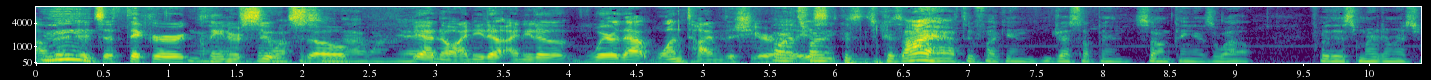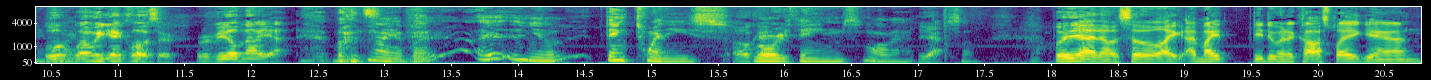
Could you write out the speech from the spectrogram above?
Mm. it's a thicker, cleaner a suit. So I've seen that one, yeah. yeah. no, I need to. I need to wear that one time this year Oh, at it's least. funny because because I have to fucking dress up in something as well for this murder mystery. Well, when we get closer, reveal not yet. But no, yeah, but I, you know, think twenties, Okay. glory themes, all that. Yeah. So But yeah, no. So like, I might be doing a cosplay again.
